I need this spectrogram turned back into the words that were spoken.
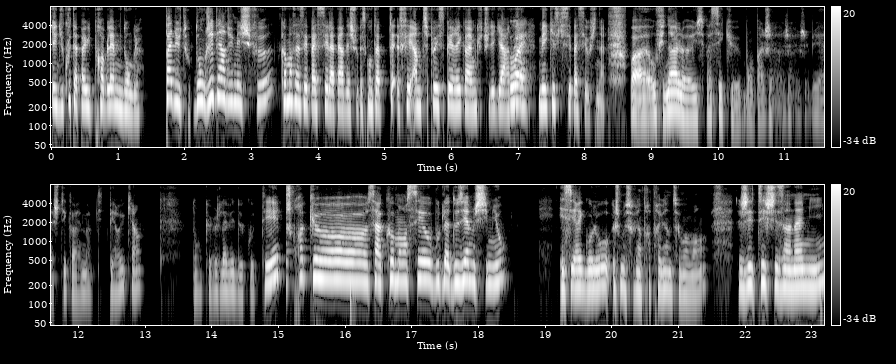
Et du coup, t'as pas eu de problème d'ongles? Pas du tout. Donc, j'ai perdu mes cheveux. Comment ça s'est passé la perte des cheveux? Parce qu'on t'a fait un petit peu espérer quand même que tu les gardais. Ouais. Mais qu'est-ce qui s'est passé au final? Bah, au final, euh, il s'est passé que bon, bah, j'a- j'a- j'avais acheté quand même ma petite perruque, hein. donc euh, je l'avais de côté. Je crois que euh, ça a commencé au bout de la deuxième chimio. Et c'est rigolo, je me souviens très bien de ce moment. J'étais chez un ami,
